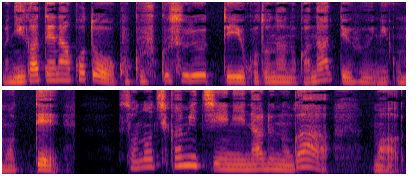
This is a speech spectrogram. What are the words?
苦手なことを克服するっていうことなのかなっていうふうに思ってその近道になるのがまあ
